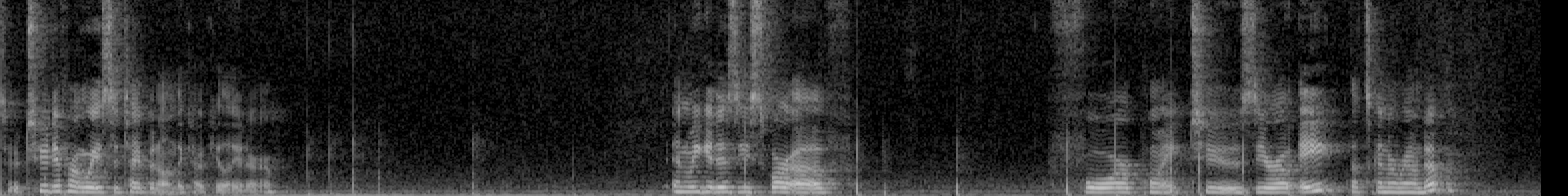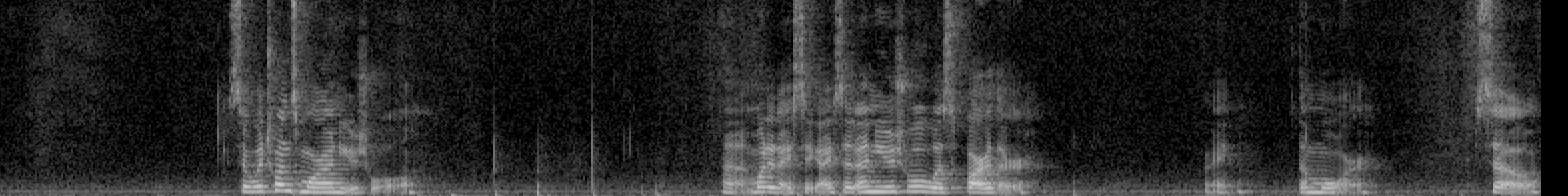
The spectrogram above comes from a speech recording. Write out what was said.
So two different ways to type it on the calculator. And we get a z-score of 4.208. That's going to round up. So which one's more unusual? Um, what did I say? I said unusual was farther, right? The more. So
